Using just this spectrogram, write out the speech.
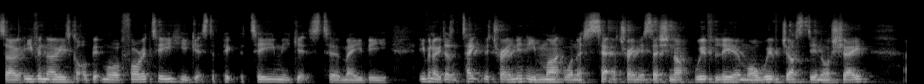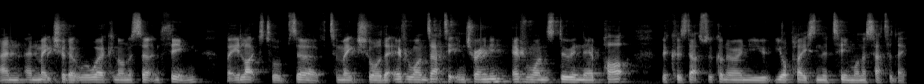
So even though he's got a bit more authority, he gets to pick the team. He gets to maybe, even though he doesn't take the training, he might want to set a training session up with Liam or with Justin or Shay and, and make sure that we're working on a certain thing. But he likes to observe to make sure that everyone's at it in training, everyone's doing their part, because that's what's going to earn you your place in the team on a Saturday.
